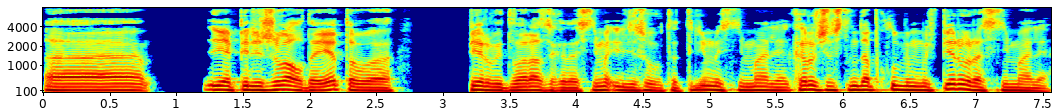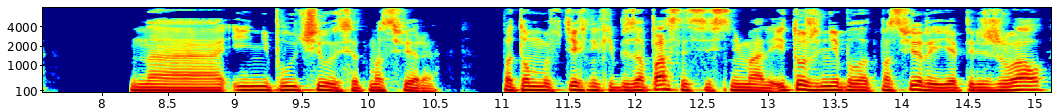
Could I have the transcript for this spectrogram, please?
э, я переживал до этого первые два раза, когда снимали, или сколько-то, три мы снимали. Короче, в стендап-клубе мы в первый раз снимали, на... и не получилась атмосфера. Потом мы в технике безопасности снимали, и тоже не было атмосферы, и я переживал.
